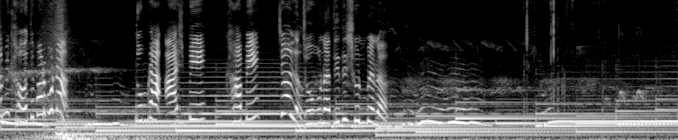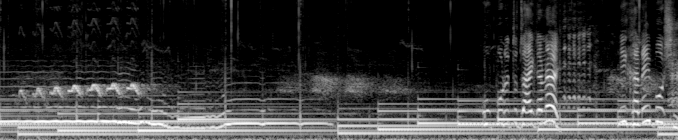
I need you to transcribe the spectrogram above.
আমি খাওয়াতে পারব না। তোমরা আসবে, খাবে, চলো। যমুনা দিদি শুনবে না। উপরে তো জায়গা নাই, এখানেই বসি।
